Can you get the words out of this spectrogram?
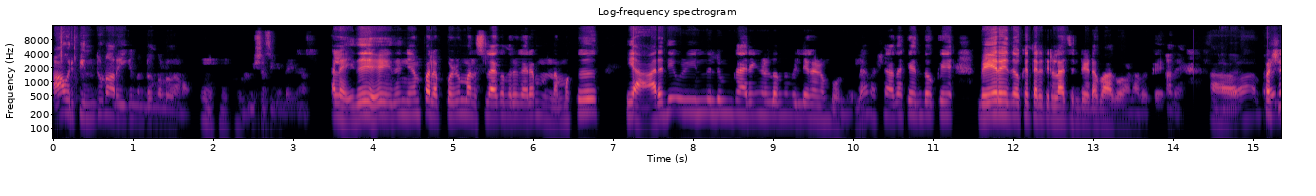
ആ ഒരു പിന്തുണ അറിയിക്കുന്നുണ്ട് എന്നുള്ളതാണോ. വിശ്വസിക്കേണ്ടത്? അല്ല ഇത് ഇത് ഞാൻ പലപ്പോഴും മനസ്സിലാക്കുന്ന ഒരു കാര്യം നമുക്ക് ഈ ആരതി ഒഴിയുന്നതിലും കാര്യങ്ങളിലൊന്നും വലിയ കഴമ്പൊന്നുമില്ല. പക്ഷെ അതൊക്കെ എന്തൊക്കെ വേറെ ഏതൊക്കെ തരത്തിലുള്ള അജണ്ടയുടെ ഭാഗമാണ് അതൊക്കെ. അതെ. പക്ഷെ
